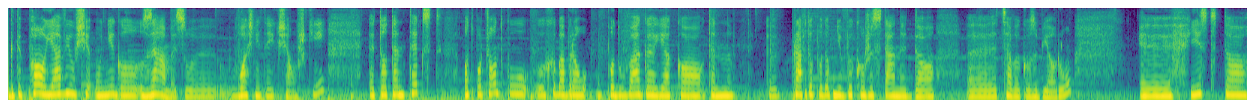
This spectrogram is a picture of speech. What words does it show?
gdy pojawił się u niego zamysł właśnie tej książki, to ten tekst od początku y, chyba brał pod uwagę jako ten y, prawdopodobnie wykorzystany do y, całego zbioru. Jest to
